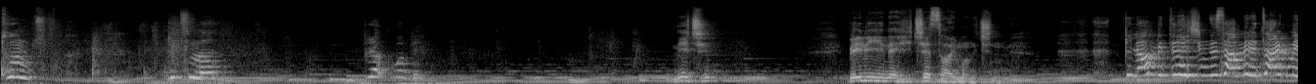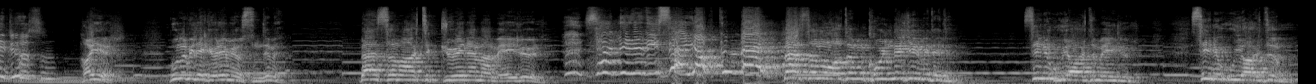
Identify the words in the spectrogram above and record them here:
Tunç. Gitme. Bırakma beni. Niçin? Beni yine hiçe sayman için mi? Plan bitti ve şimdi sen beni terk mi ediyorsun? Hayır. Bunu bile göremiyorsun değil mi? Ben sana artık güvenemem Eylül. Sen ne dediysen yaptım ben. Ben sana o adamın koynuna girme dedim. Seni uyardım Eylül. Seni uyardım.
